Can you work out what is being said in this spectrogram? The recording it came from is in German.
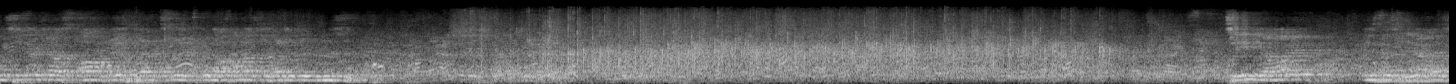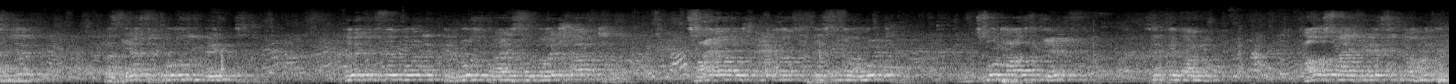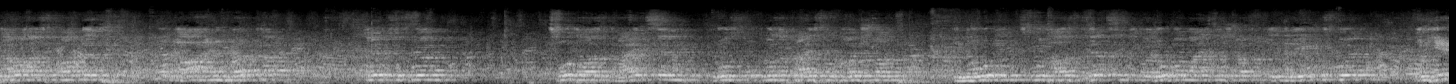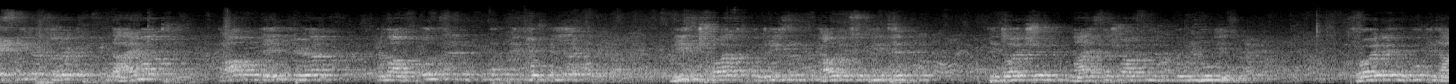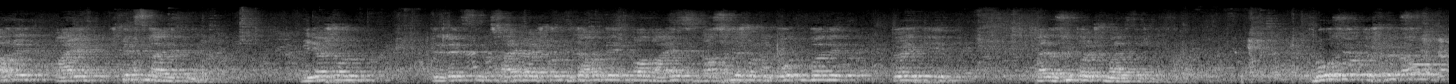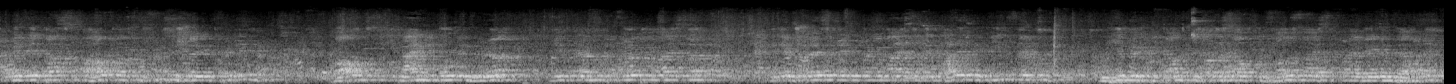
und Siegerklasse A recht herzlich und auch einmal zu alle begrüßen. Zehn Jahre ist es her, als hier das erste große Event durchgeführt wurde, der große Preis von Deutschland. Zwei Jahre später hat sich das wiederholt. 2011 sind wir dann ausgleichmäßig nach durchzuführen. 2013 groß, großer Preis von Deutschland in Roding, 2014 die Europameisterschaft in Regensburg und jetzt wieder zurück in der Heimat, da wo wir hingehören, um auf unserem Publikum hier Riesensport und Riesengaudi zu bieten, die deutschen Meisterschaften Boogie Boogie. Freude und gute Laune bei Spitzenleistungen. Wer schon in den letzten zwei, drei Stunden hier anwesend war, weiß, was hier schon geboten wurde durch die bei der Süddeutschen Meisterschaft. Große Unterstützung, damit wir das überhaupt auf die Füße stellen können, war uns die Gemeinde Bodenhöhe mit dem Bürgermeister, mit dem stellvertretenden Bürgermeister, mit allen Bediensteten. Und hier möchte ich ganz besonders auch den Hausmeister erwähnen, der Halle,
